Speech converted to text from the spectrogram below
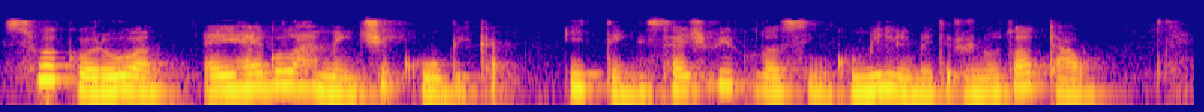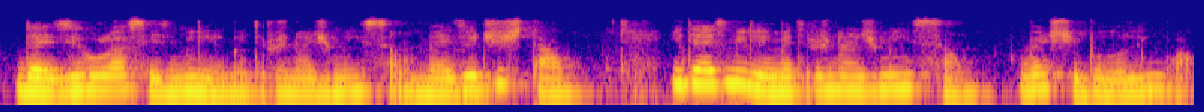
Sua coroa é irregularmente cúbica e tem 7,5 mm no total, 10,6 mm na dimensão mesiodistal e 10 mm na dimensão vestíbulo-lingual.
